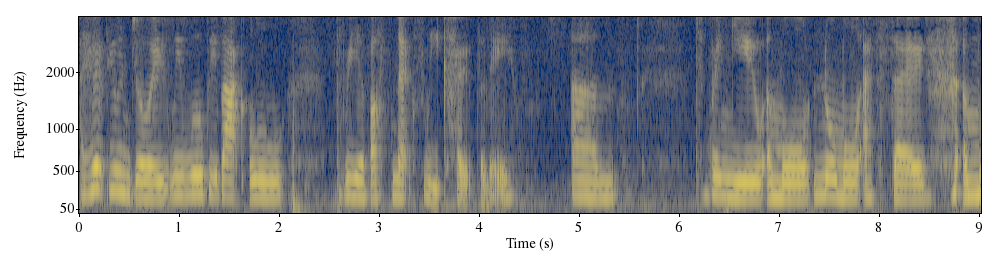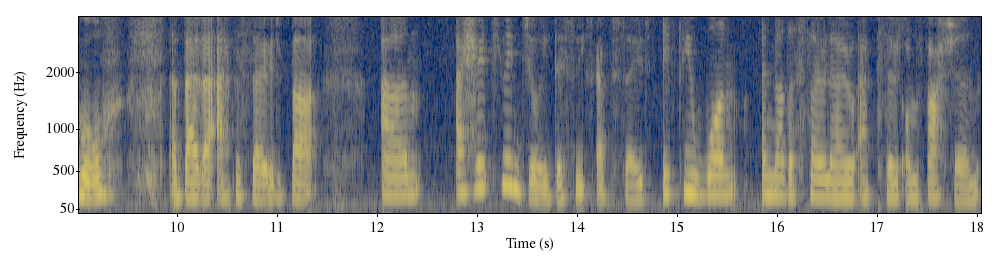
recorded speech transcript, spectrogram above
I hope you enjoyed. We will be back all three of us next week, hopefully, um, to bring you a more normal episode, a more, a better episode. But um, I hope you enjoyed this week's episode. If you want another solo episode on fashion,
